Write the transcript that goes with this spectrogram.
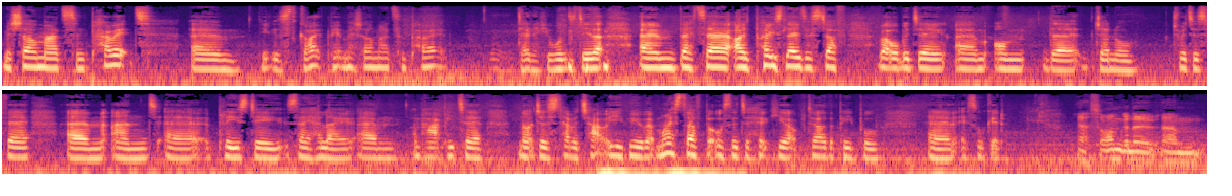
Michelle Madsen Poet. Um, you can Skype me at Michelle Madsen Poet. Don't know if you want to do that, um, but uh, I post loads of stuff about what we're doing um, on the general Twitter sphere, um, and uh, please do say hello. Um, I'm happy to not just have a chat with you about my stuff, but also to hook you up to other people. Uh, it's all good. Yeah, so I'm going to um,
